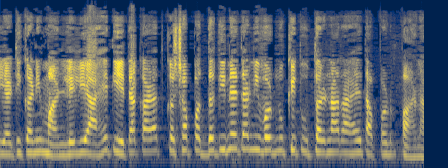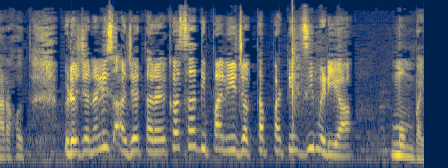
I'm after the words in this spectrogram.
या ठिकाणी मांडलेली आहेत. येत्या काळात कशा पद्धतीने त्या निवडणुकीत उतरणार आहेत आपण पाहणार आहोत. Video journalist Ajay Taralkar Deepali Jagtap Patil Zee media Mumbai.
